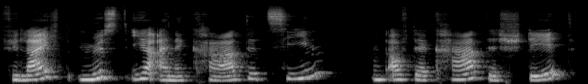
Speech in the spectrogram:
Vielleicht müsst ihr eine Karte ziehen und auf der Karte steht,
